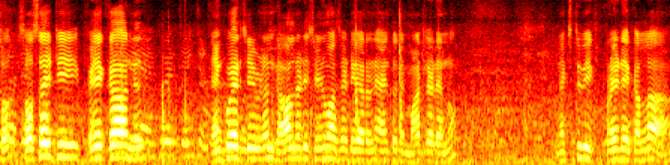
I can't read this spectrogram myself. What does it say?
సొ- సొసైటీ ఫేకా ఎంక్వైరీ చేయడానికి ఆల్రెడీ శ్రీనివాస్ రెడ్డి గారు అని ఆయనతో నేను మాట్లాడాను. నెక్స్ట్ వీక్ ఫ్రైడే కల్లా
